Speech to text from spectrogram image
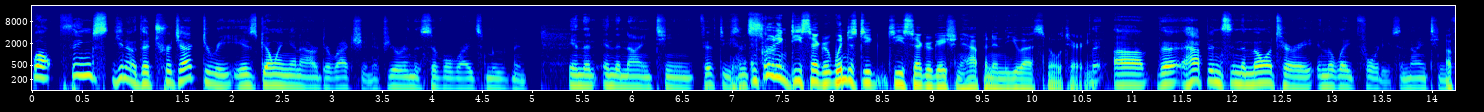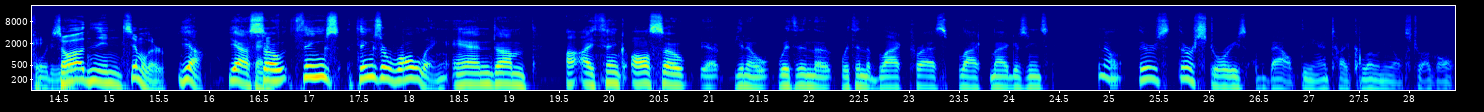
well, things. You know, the trajectory is going in our direction. If you're in the civil rights movement in the in the 1950s, and including desegregation. When does de- desegregation happen in the U.S. military? uh, the happens in the military in the late 40s in 1940. Okay, so uh, in similar. Yeah, yeah. So things things are rolling, and um, I think also, uh, you know, within the within the black press, black magazines, you know, there's there are stories about the anti-colonial struggle,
